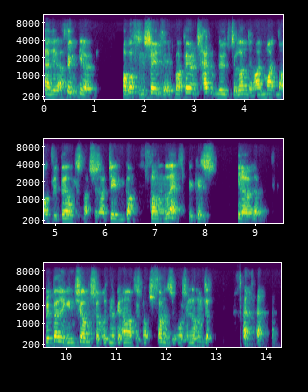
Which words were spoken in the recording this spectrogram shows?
And you know, I think you know I've often said that if my parents hadn't moved to London, I might not have rebelled as much as I did and gone gone and left because you know rebelling in Chelmsford wouldn't have been half as much fun as it was in London.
